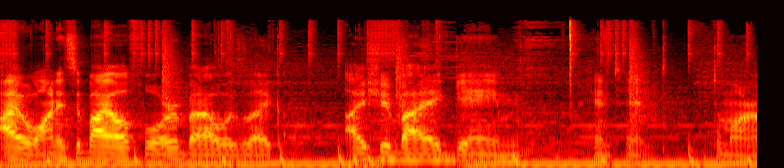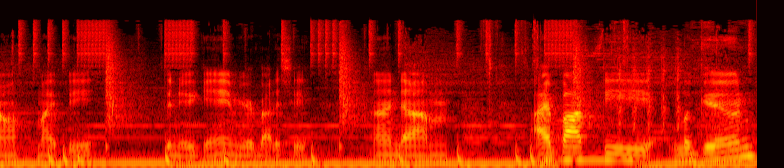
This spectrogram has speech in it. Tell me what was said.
I wanted to buy all four, but I was like, I should buy a game. Hint, hint. Tomorrow might be the new game you're about to see. And um, I bought the Lagoon.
